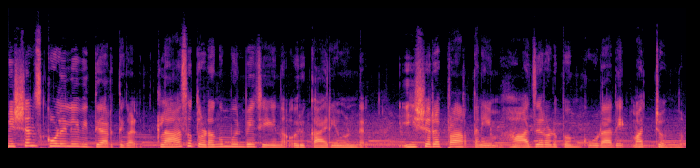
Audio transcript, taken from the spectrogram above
മിഷൻ സ്കൂളിലെ വിദ്യാർത്ഥികൾ ക്ലാസ് തുടങ്ങും മുൻപേ ചെയ്യുന്ന ഒരു കാര്യമുണ്ട്. ഈശ്വര പ്രാർത്ഥനയും ഹാജരോടൊപ്പം കൂടാതെ മറ്റൊന്നും.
